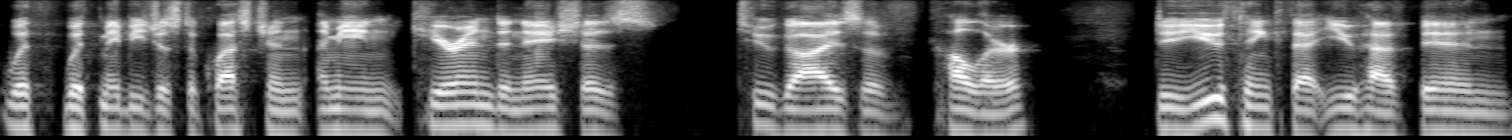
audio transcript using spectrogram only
with with maybe just a question. I mean, Kiran Danesh as two guys of color, do you think that you have been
